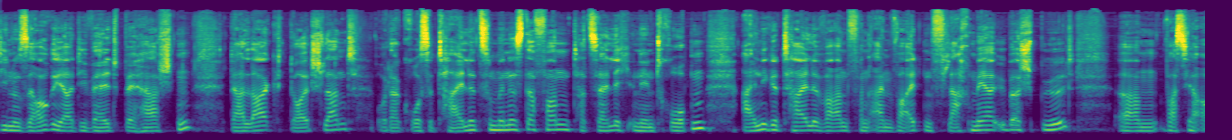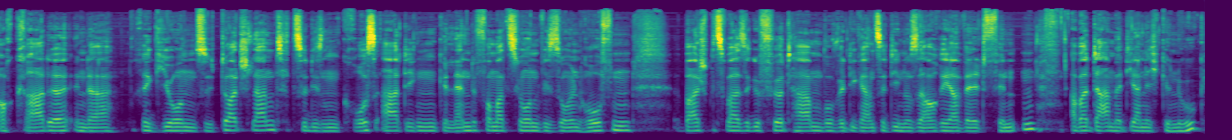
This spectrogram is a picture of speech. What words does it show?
Dinosaurier die Welt beherrschten, da lag Deutschland oder große Teile zumindest davon tatsächlich in den Tropen. Einige Teile waren von einem weiten Flachmeer überspült, ähm, was ja auch gerade in der Region Süddeutschland zu diesen großartigen Geländeformationen wie Sohlenhofen beispielsweise geführt haben, wo wir die ganze Dinosaurierwelt finden. Aber damit ja nicht genug.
